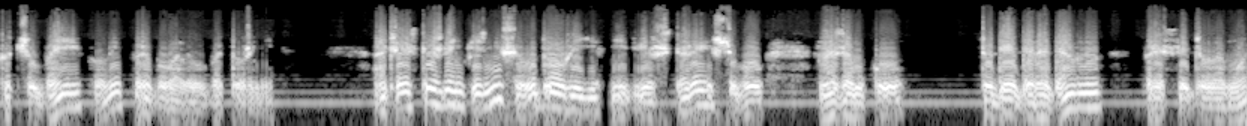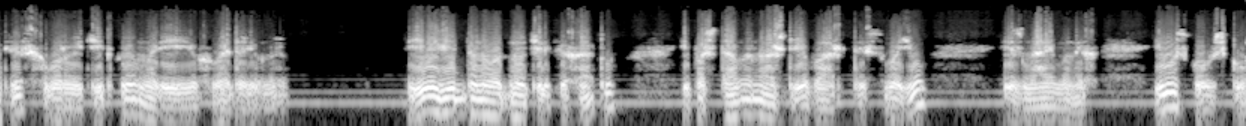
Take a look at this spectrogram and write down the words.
кочубеї, коли перебували у Батурині. А через тиждень пізніше у другий їхній двір старий, що був на замку, туди, де недавно пересиджувала Мотря з хворою тіткою Марією Хведорівною. Їй віддано одну тільки хату і поставлено аж дві варти свою із найманих і московську.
